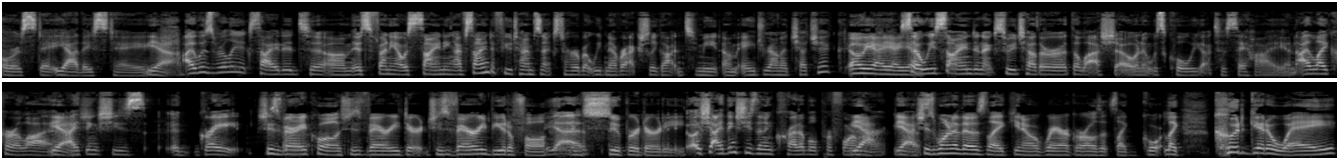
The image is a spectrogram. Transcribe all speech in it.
or stay. Yeah, they stay. Yeah. I was really excited to. Um, it's funny. I was signing. I've signed a few times next to her, but we'd never actually gotten to meet um, Adriana Chechik. Oh, yeah, yeah, yeah. So we signed next to each other at the last show, and it was cool. We got to say hi, and I like her a lot. Yeah. I think she's great. She's very cool. She's very dirt. She's very beautiful and super dirty. Uh, I think she's an incredible performer. Yeah, yeah. Yes. She's one of those like you know rare girls that's like go- like could get away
